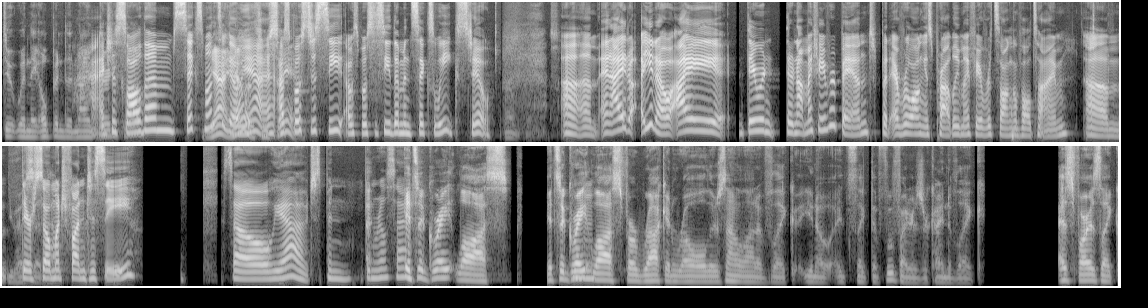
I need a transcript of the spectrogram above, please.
do, when they opened the nine. I just saw them 6 months Yeah, I ago. know, yeah. I'm was supposed to see I was supposed to see them in 6 weeks too. Oh, Um and I you know, I they were they're not my favorite band, but Everlong is probably my favorite song of all time. Um they're so that. much fun to see. So, yeah, I've just been been real sad. It's a great loss. It's a great Mhm. loss for rock and roll. There's not a lot of like, you know, it's like the Foo Fighters are kind of like as far as like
